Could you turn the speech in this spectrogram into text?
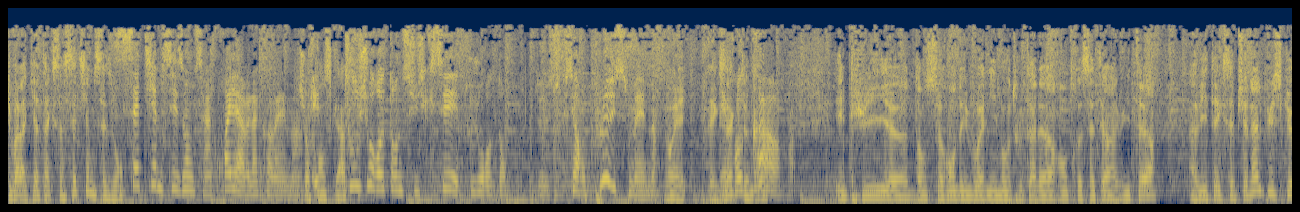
qui voilà qui attaque sa septième saison. Septième saison, c'est incroyable hein, quand même. hein. Sur France et 4. Toujours autant de succès et toujours autant de succès en plus même. Oui, Des exactement. records. Et puis euh, dans ce rendez-vous animaux tout à l'heure entre 7h et 8h, invité exceptionnel puisque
